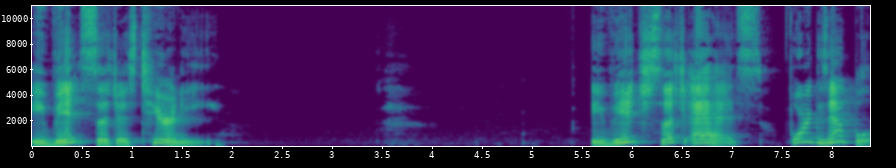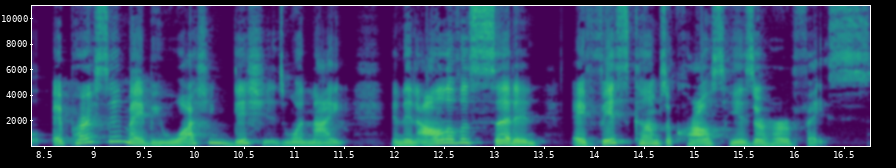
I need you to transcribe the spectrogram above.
Events such as tyranny. Events such as, for example, a person may be washing dishes one night and then all of a sudden a fist comes across his or her face.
